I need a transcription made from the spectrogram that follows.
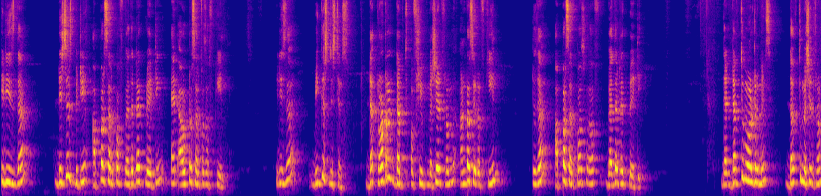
it is the distance between upper surface of weather deck plating and outer surface of keel. It is the biggest distance. The total depth of ship measured from underside of keel to the upper surface of weather deck plating. Then depth molder means depth measured from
